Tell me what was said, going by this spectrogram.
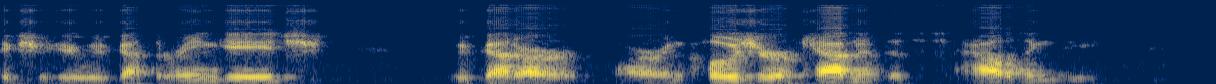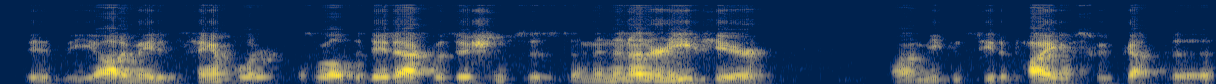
picture here, we've got the rain gauge. We've got our, our enclosure or cabinet that's housing the, the, the automated sampler as well as the data acquisition system. And then underneath here, um, you can see the pipes. We've got the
